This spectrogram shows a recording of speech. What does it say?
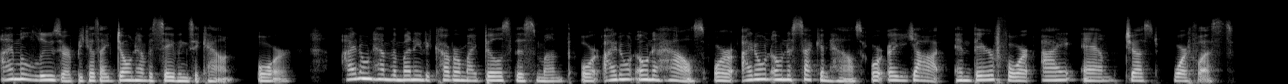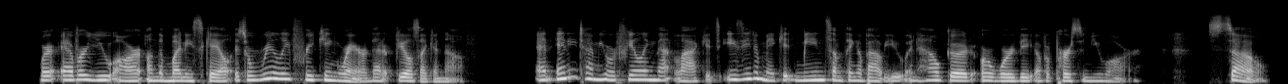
I'm a loser because I don't have a savings account, or I don't have the money to cover my bills this month, or I don't own a house, or I don't own a second house or a yacht, and therefore I am just worthless. Wherever you are on the money scale, it's really freaking rare that it feels like enough. And anytime you are feeling that lack, it's easy to make it mean something about you and how good or worthy of a person you are. So,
